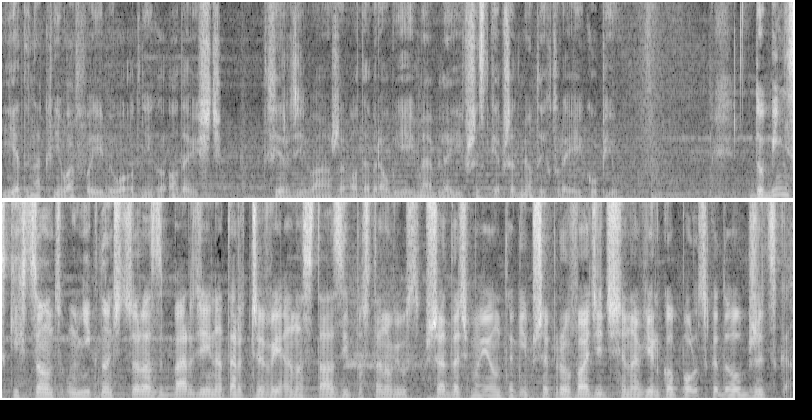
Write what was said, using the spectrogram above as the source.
Jednak niełatwo jej było od niego odejść. Twierdziła, że odebrałby jej meble i wszystkie przedmioty, które jej kupił. Dobiński, chcąc uniknąć coraz bardziej natarczywej Anastazji, postanowił sprzedać majątek i przeprowadzić się na Wielkopolskę do Obrzycka,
